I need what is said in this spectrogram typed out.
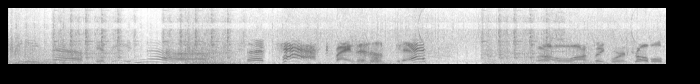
Enough is enough. Attack, my little pet. Uh-oh, I think we're in trouble.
